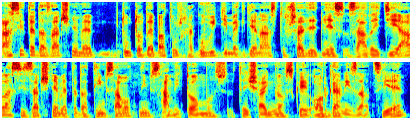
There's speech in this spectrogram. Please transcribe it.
asi teda začneme túto debatu, však uvidíme, kde nás to všade dnes zavedie, ale asi začneme teda tým samotným summitom tej šajnovskej organizácie,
